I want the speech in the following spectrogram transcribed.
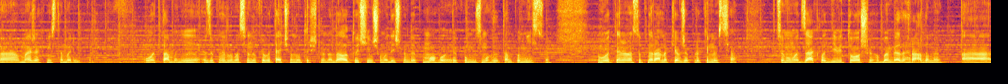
е, в межах міста Маріуполь. От, там мені зупинили масивну кровотечу внутрішню, надали ту чи іншу медичну допомогу, яку змогли там по місцю. От. І на наступний ранок я вже прокинувся в цьому медзакладі від того, що його бомбять градами. А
